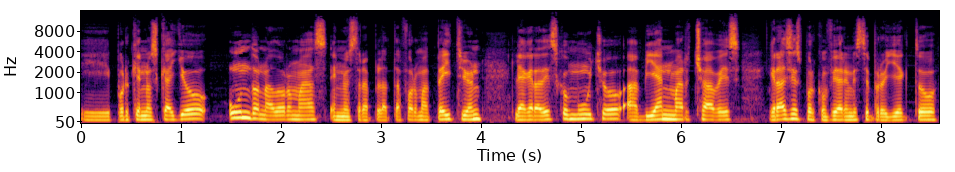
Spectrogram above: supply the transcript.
eh, porque nos cayó un donador más en nuestra plataforma Patreon. Le agradezco mucho a Bianmar Chávez. Gracias por confiar en este proyecto.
